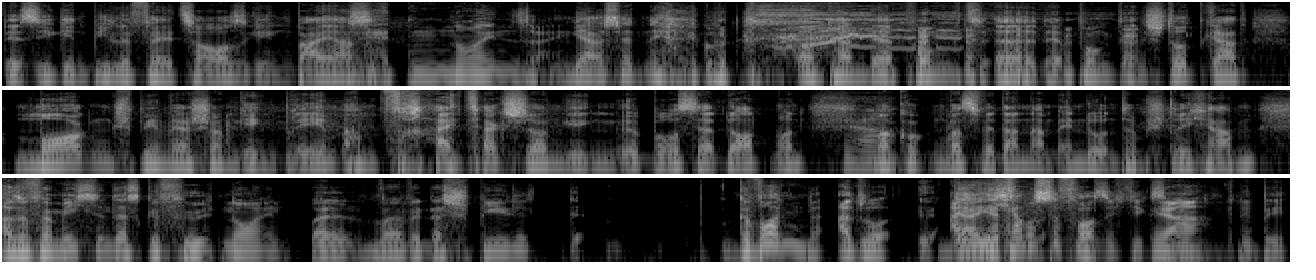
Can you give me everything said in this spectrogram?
Der Sieg in Bielefeld zu Hause gegen Bayern. Es hätten neun sein. Ja, es hätten, ja gut. Und dann der Punkt, äh, der Punkt in Stuttgart. Morgen spielen wir schon gegen Bremen, am Freitag schon gegen äh, Borussia Dortmund. Ja. Mal gucken, was wir dann am Ende unterm Strich haben. Also für mich sind das gefühlt neun, weil, weil wir das Spiel gewonnen. Also Ja, jetzt musst du vorsichtig sein, Ja. Knippi.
